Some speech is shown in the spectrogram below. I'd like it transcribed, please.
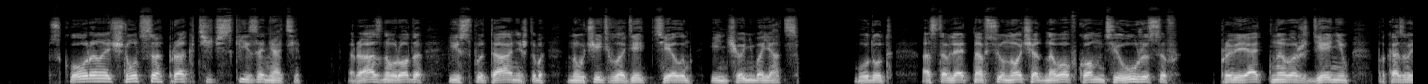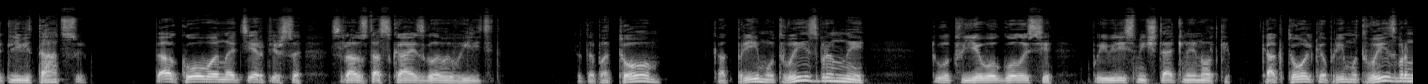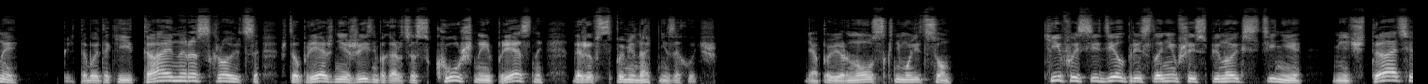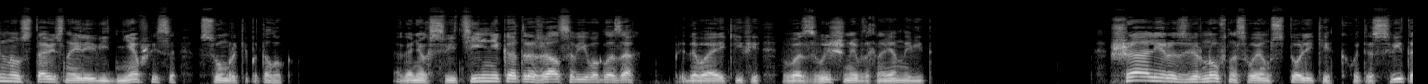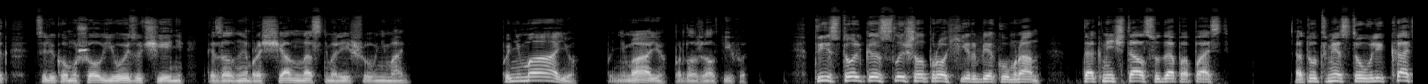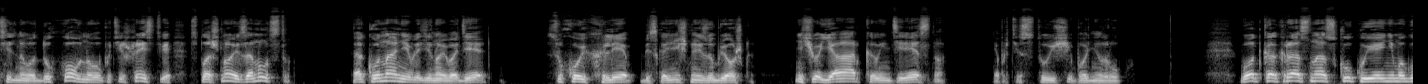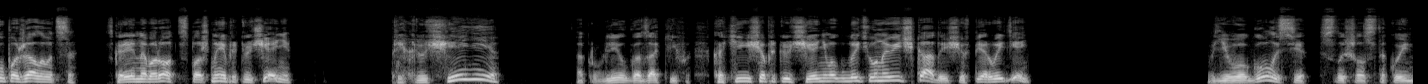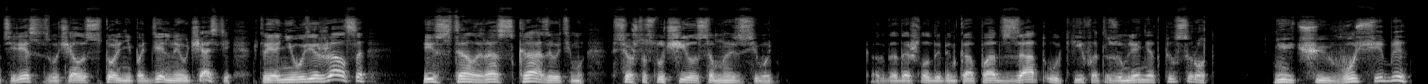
Скоро начнутся практические занятия, разного рода испытания, чтобы научить владеть телом и ничего не бояться. Будут оставлять на всю ночь одного в комнате ужасов, проверять наваждением, показывать левитацию. Такого натерпишься, сразу тоска из головы вылетит. Зато потом, как примут в избранные, тут в его голосе появились мечтательные нотки, как только примут в избранные, Перед тобой такие тайны раскроются, что прежняя жизнь покажется скучной и пресной, даже вспоминать не захочешь. Я повернулся к нему лицом. Кифа сидел, прислонившись спиной к стене, мечтательно уставясь на или видневшийся в сумраке потолок. Огонек светильника отражался в его глазах, придавая Кифе возвышенный вдохновенный вид. Шали, развернув на своем столике какой-то свиток, целиком ушел в его изучение казалось, не обращал на нас ни малейшего внимания. — Понимаю, понимаю, — продолжал Кифа. — Ты столько слышал про Хирбек Умран, так мечтал сюда попасть. А тут вместо увлекательного духовного путешествия сплошное занудство. Окунание в ледяной воде, сухой хлеб, бесконечная зубрежка. Ничего яркого, интересного. Я протестующий поднял руку. Вот как раз на скуку я и не могу пожаловаться. Скорее, наоборот, сплошные приключения. Приключения? — округлил глаза Кифа. — Какие еще приключения могут быть у новичка, да еще в первый день? В его голосе слышался такой интерес, звучало столь неподдельное участие, что я не удержался и стал рассказывать ему все, что случилось со мной за сегодня. Когда дошло до бинка под зад, у Кифа от изумления открылся рот. Ничего себе!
